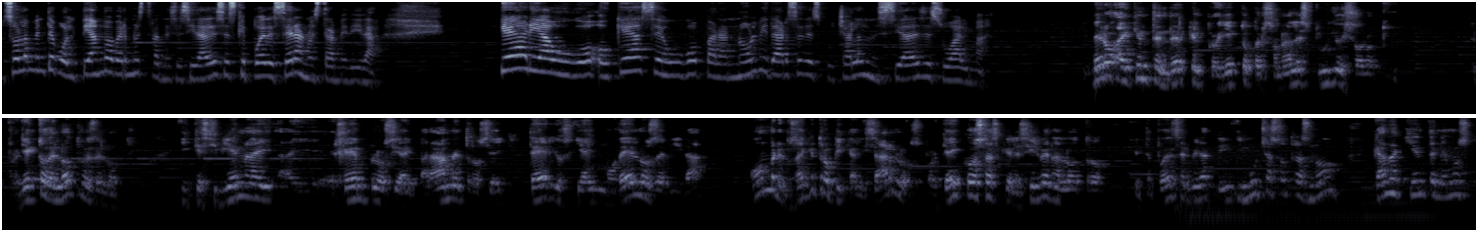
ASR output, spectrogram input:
solamente volteando a ver nuestras necesidades es que puede ser a nuestra medida. ¿Qué haría Hugo o qué hace Hugo para no olvidarse de escuchar las necesidades de su alma? Primero hay que entender que el proyecto personal es tuyo y solo tuyo. El proyecto del otro es del otro. Y que si bien hay, hay ejemplos y hay parámetros y hay criterios y hay modelos de vida, hombre, pues hay que tropicalizarlos, porque hay cosas que le sirven al otro que te pueden servir a ti y muchas otras no. Cada quien tenemos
